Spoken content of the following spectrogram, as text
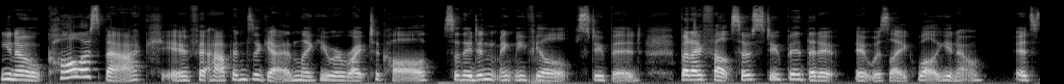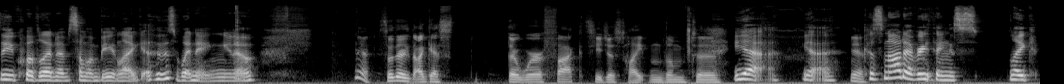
you know, call us back if it happens again. Like you were right to call." So they didn't make me feel stupid, but I felt so stupid that it it was like, "Well, you know, it's the equivalent of someone being like, "Who's winning?" you know. Yeah. So there, I guess there were facts. You just heightened them to. Yeah, yeah. Yeah. Because not everything's like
